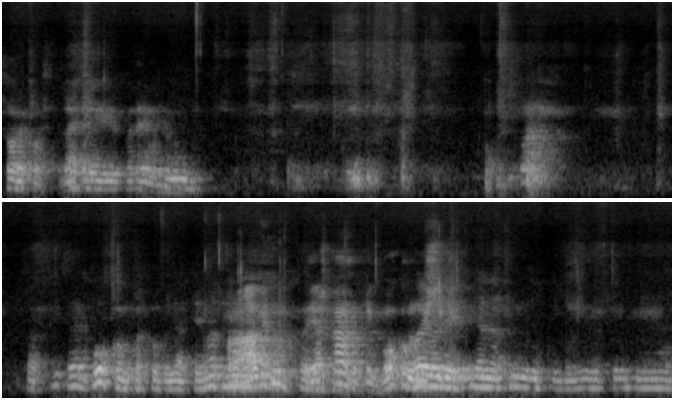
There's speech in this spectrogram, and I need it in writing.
Що ви хочете? Дайте її потримати. Так, це боком і вона Правильно, я ж кажу, ти боком Ой. Олег, я на твою руку, бо я на твою руку не можу.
